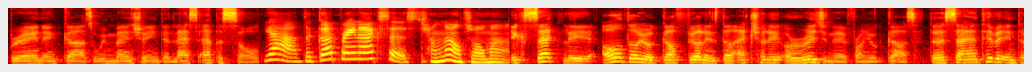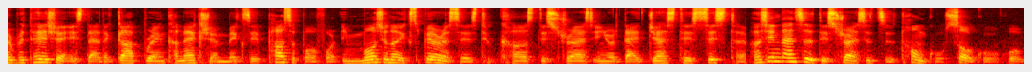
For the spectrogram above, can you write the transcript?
brain and guts we mentioned in the last episode? ？Yeah, the gut-brain axis 肠脑轴嘛。 Exactly. Although your gut feelings don't actually originate from your guts, the scientific interpretation is that the gut brain connection makes it possible for emotional experiences to cause distress in your digestive system. 核心单词 distress 是指痛苦、受苦或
